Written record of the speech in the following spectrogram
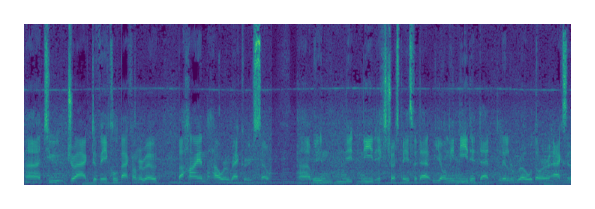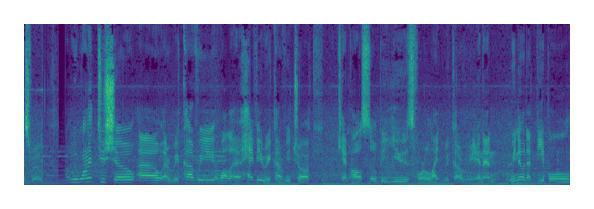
uh, to drag the vehicle back on the road behind our wreckers. So. Uh, we didn't need extra space for that. We only needed that little road or access road. We wanted to show how a recovery, well, a heavy recovery truck can also be used for light recovery. And then we know that people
